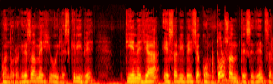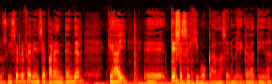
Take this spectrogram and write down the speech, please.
cuando regresa a México y le escribe, tiene ya esa vivencia con todos los antecedentes a los que hice referencia para entender que hay eh, tesis equivocadas en América Latina,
